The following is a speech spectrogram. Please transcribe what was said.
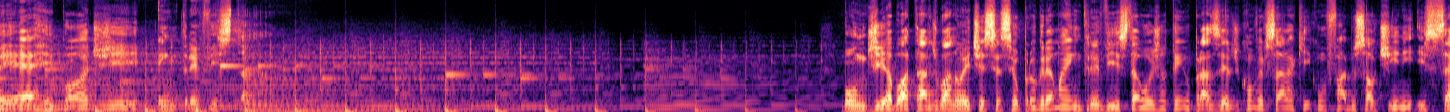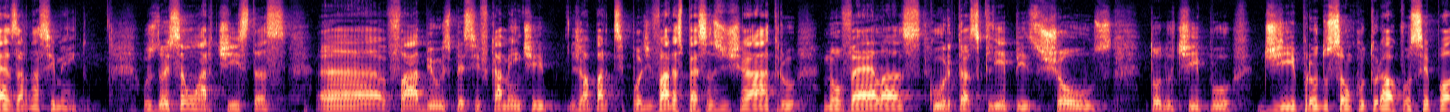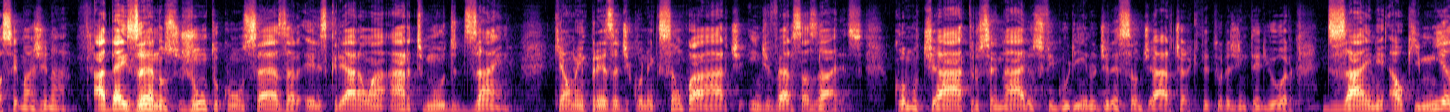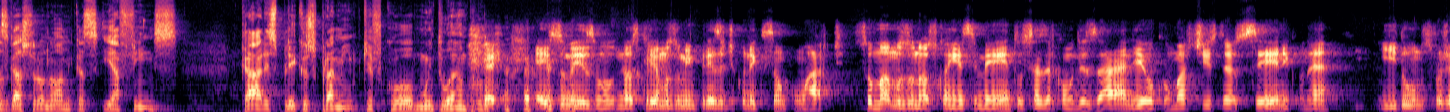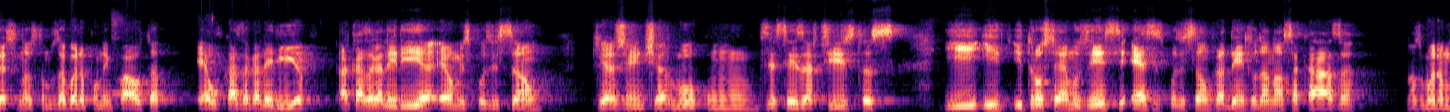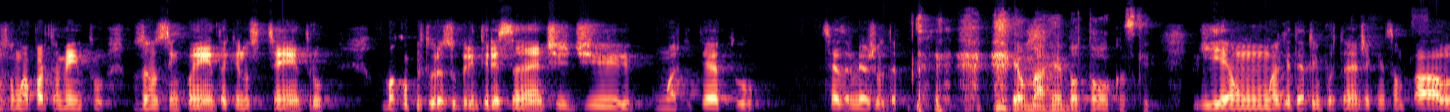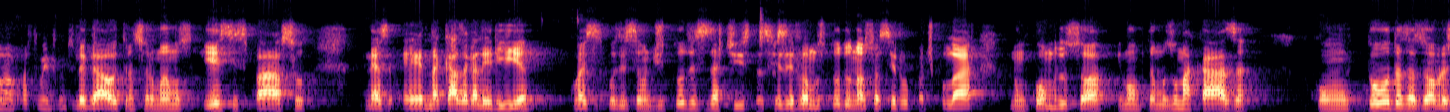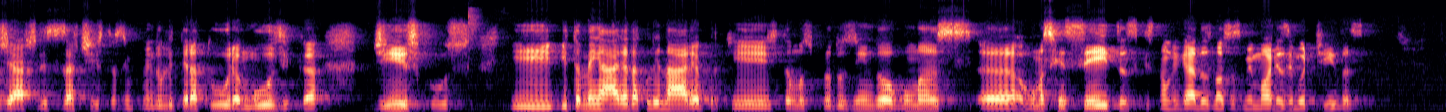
BR Pod Entrevista. Bom dia, boa tarde, boa noite. Esse é seu programa Entrevista. Hoje eu tenho o prazer de conversar aqui com Fábio Saltini e César Nascimento. Os dois são artistas. Uh, Fábio, especificamente, já participou de várias peças de teatro, novelas, curtas, clipes, shows todo tipo de produção cultural que você possa imaginar. Há 10 anos, junto com o César, eles criaram a Art Mood Design, que é uma empresa de conexão com a arte em diversas áreas, como teatro, cenários, figurino, direção de arte, arquitetura de interior, design, alquimias gastronômicas e afins. Cara, explica isso para mim, porque ficou muito amplo. é isso mesmo. Nós criamos uma empresa de conexão com arte. Somamos o nosso conhecimento, César como designer, eu como artista cênico, né? E um dos projetos que nós estamos agora pondo em pauta é o Casa Galeria. A Casa Galeria é uma exposição que a gente armou com 16 artistas e, e, e trouxemos esse, essa exposição para dentro da nossa casa, nós moramos num apartamento dos anos 50, aqui no centro, uma cobertura super interessante de um arquiteto. César, me ajuda. é uma Rebotokoski. E é um arquiteto importante aqui em São Paulo, um apartamento muito legal. E transformamos esse espaço nessa, é, na Casa Galeria, com essa exposição de todos esses artistas. Reservamos todo o nosso acervo particular num cômodo só e montamos uma casa com todas as obras de arte desses artistas, incluindo literatura, música, discos e, e também a área da culinária, porque estamos produzindo algumas, uh, algumas receitas que estão ligadas às nossas memórias emotivas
